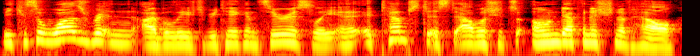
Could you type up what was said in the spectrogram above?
because it was written, I believe, to be taken seriously, and it attempts to establish its own definition of hell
